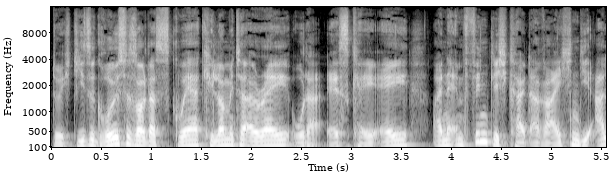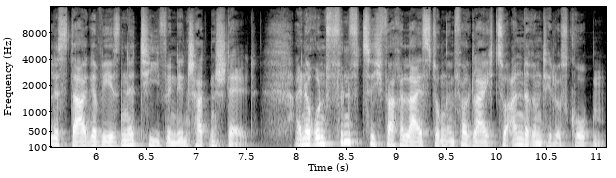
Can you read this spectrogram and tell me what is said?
Durch diese Größe soll das Square Kilometer Array oder SKA eine Empfindlichkeit erreichen, die alles Dagewesene tief in den Schatten stellt. Eine rund 50-fache Leistung im Vergleich zu anderen Teleskopen.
